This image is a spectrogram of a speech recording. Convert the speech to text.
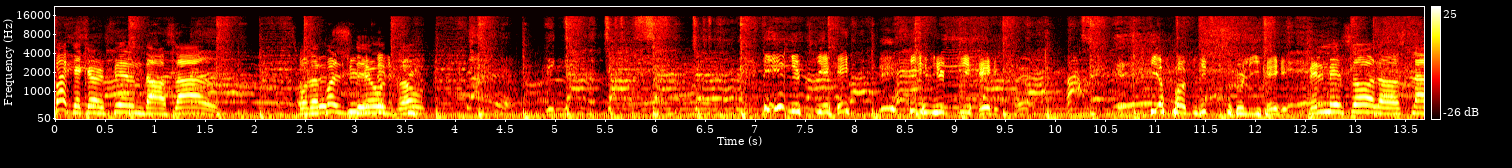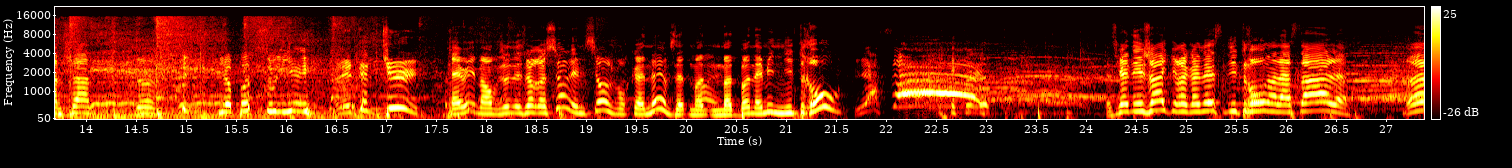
J'espère que quelqu'un filme dans la salle. On n'a pas le vidéo, nous autres. Il est nu-pied! Il est nu-pied! Il a pas mis de souliers! Filmez ça, là, Snapchat. Il a pas de souliers! On était de cul! Mais oui, mais on vous a déjà reçu à l'émission, je vous reconnais. Vous êtes mo- notre bon ami Nitro. Yes, sir! Est-ce qu'il y a des gens qui reconnaissent Nitro dans la salle? Ouais,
